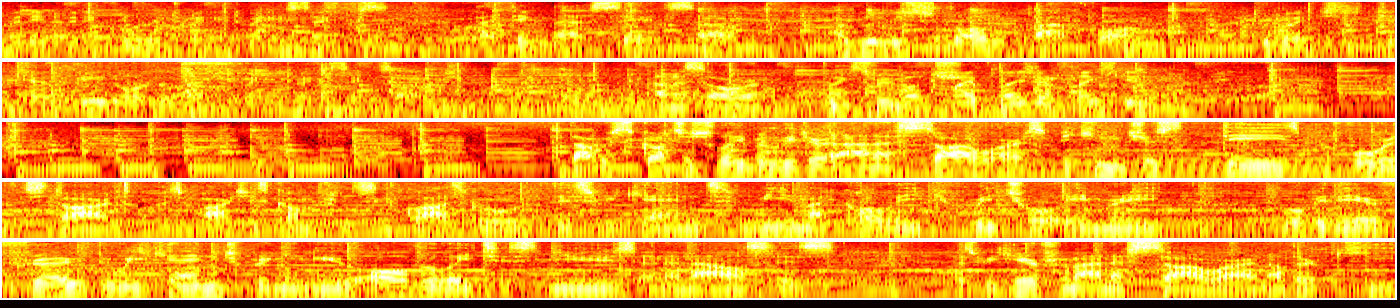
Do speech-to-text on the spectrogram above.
2024 and 2026, I think that sets a, a really strong platform to which to campaign on in that 2026 election. Anas Sarwar, thanks very much. My pleasure, thank you. That was Scottish Labour leader Anas Sarwar speaking just days before the start of his party's conference in Glasgow this weekend. Me and my colleague Rachel Amery will be there throughout the weekend bringing you all the latest news and analysis as we hear from Anas Sarwar and other key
